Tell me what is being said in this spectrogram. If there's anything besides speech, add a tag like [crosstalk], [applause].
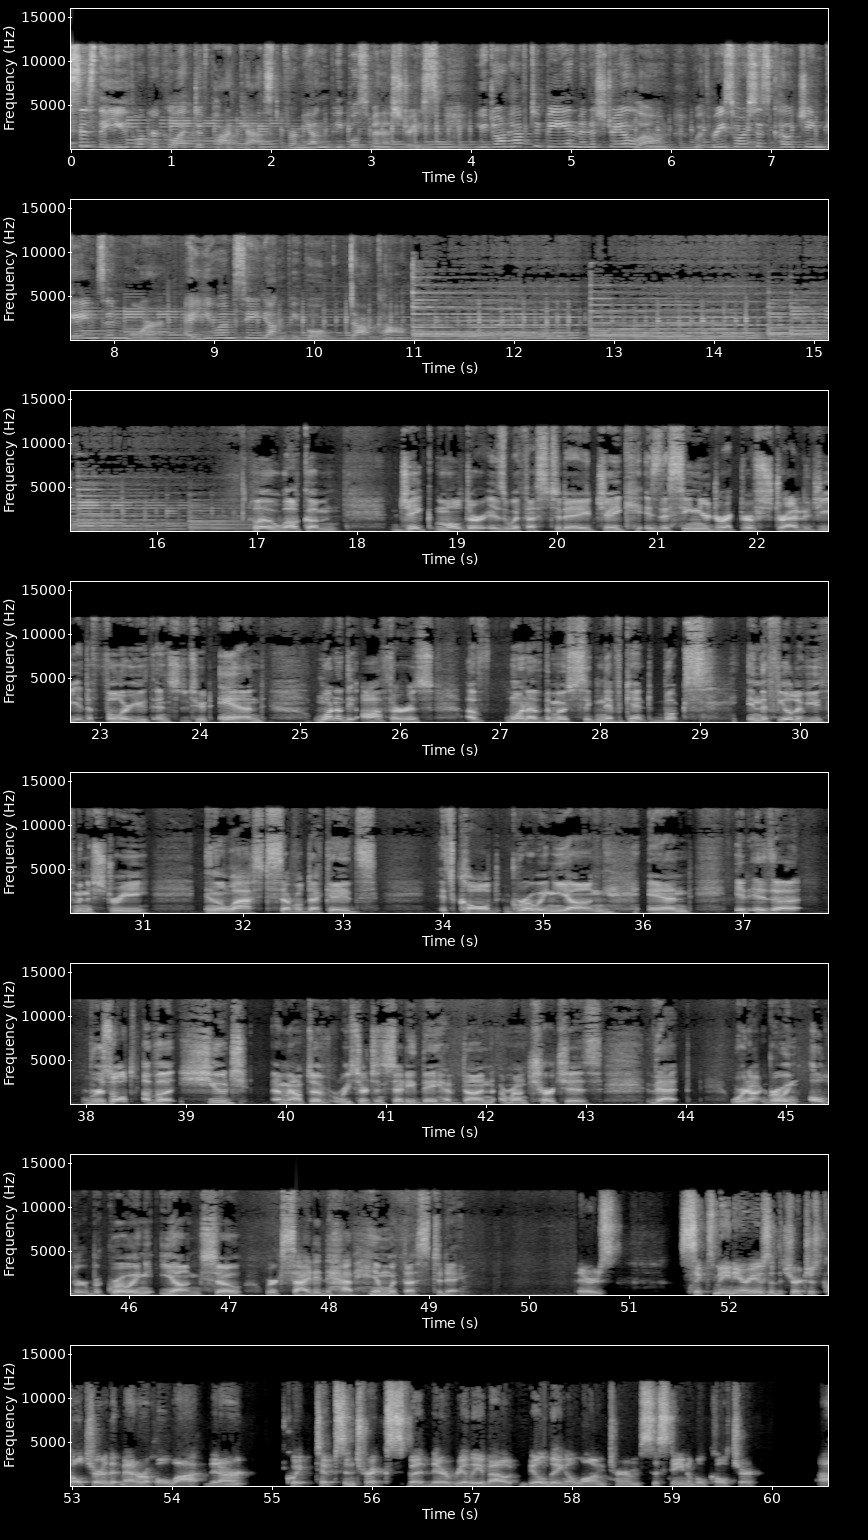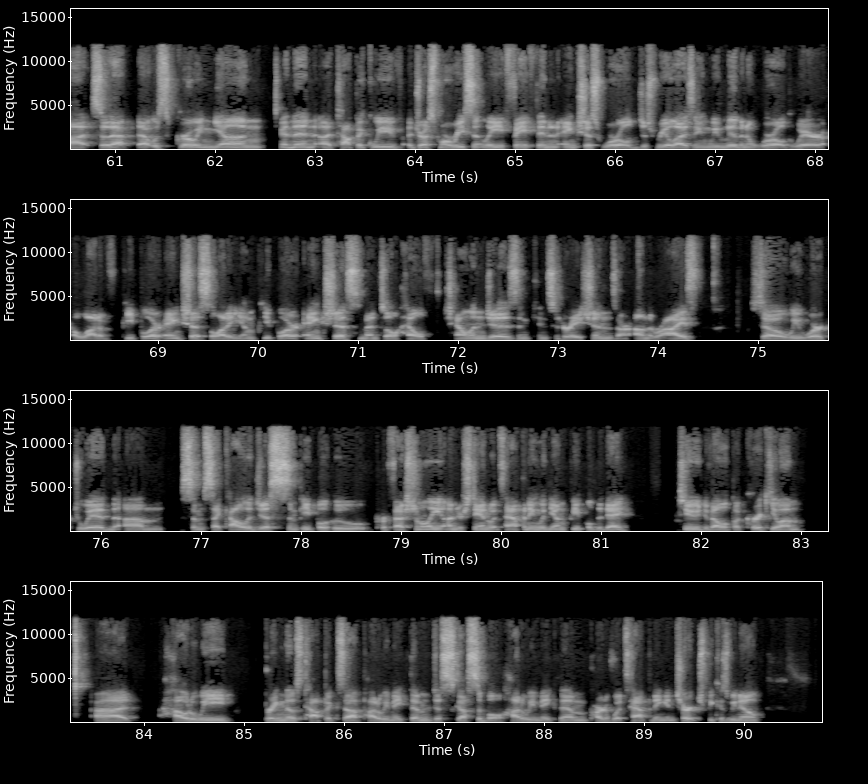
This is the Youth Worker Collective podcast from Young People's Ministries. You don't have to be in ministry alone with resources, coaching, games, and more at umcyoungpeople.com. Hello, welcome. Jake Mulder is with us today. Jake is the Senior Director of Strategy at the Fuller Youth Institute and one of the authors of one of the most significant books in the field of youth ministry in the last several decades. It's called Growing Young, and it is a result of a huge amount of research and study they have done around churches that we're not growing older, but growing young. So we're excited to have him with us today. There's six main areas of the church's culture that matter a whole lot that aren't quick tips and tricks, but they're really about building a long term sustainable culture. Uh, so that that was growing young, and then a topic we've addressed more recently: faith in an anxious world. Just realizing we live in a world where a lot of people are anxious, a lot of young people are anxious. Mental health challenges and considerations are on the rise. So we worked with um, some psychologists some people who professionally understand what's happening with young people today to develop a curriculum. Uh, how do we bring those topics up? How do we make them discussable? How do we make them part of what's happening in church? Because we know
